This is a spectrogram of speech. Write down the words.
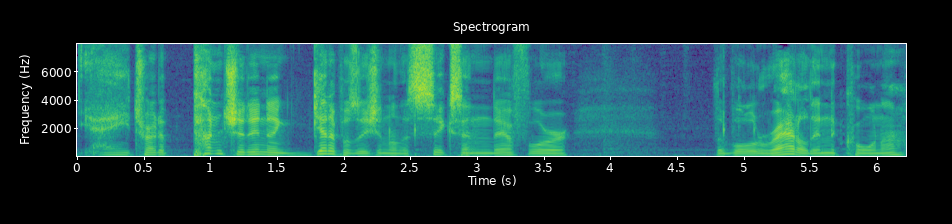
Yeah, he tried to punch it in and get a position on the six, and therefore the ball rattled in the corner.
